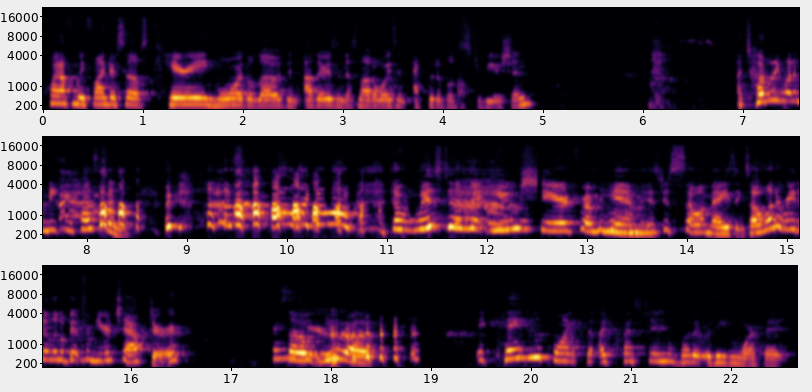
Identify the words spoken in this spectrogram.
quite often we find ourselves carrying more of the load than others, and it's not always an equitable distribution. I totally want to meet your husband because oh my god, the wisdom that you shared from him Mm. is just so amazing. So I want to read a little bit from your chapter. Thank So you wrote, It came to the point that I questioned whether it was even worth it.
